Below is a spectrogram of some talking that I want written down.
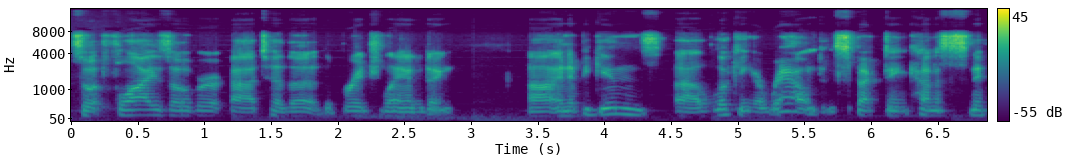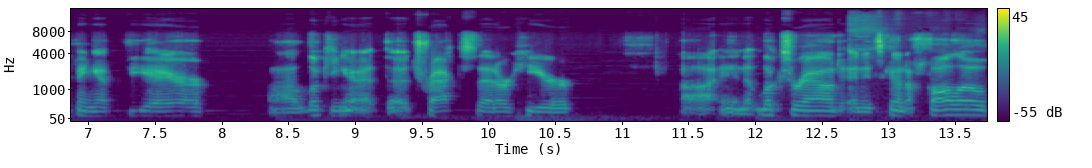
so it flies over uh, to the the bridge landing, uh, and it begins uh, looking around, inspecting, kind of sniffing at the air, uh, looking at the tracks that are here. Uh, and it looks around, and it's going to follow.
